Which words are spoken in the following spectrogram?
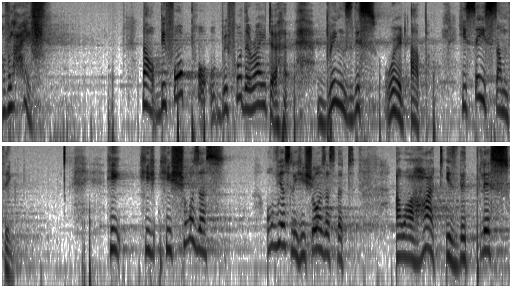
of life. Now, before, Paul, before the writer brings this word up, he says something. He, he, he shows us, obviously, he shows us that our heart is the place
